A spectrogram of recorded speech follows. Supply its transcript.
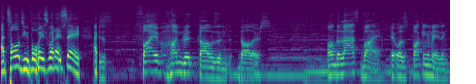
I told you, boys, what I say. I is $500,000 on the last buy. It was fucking amazing.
